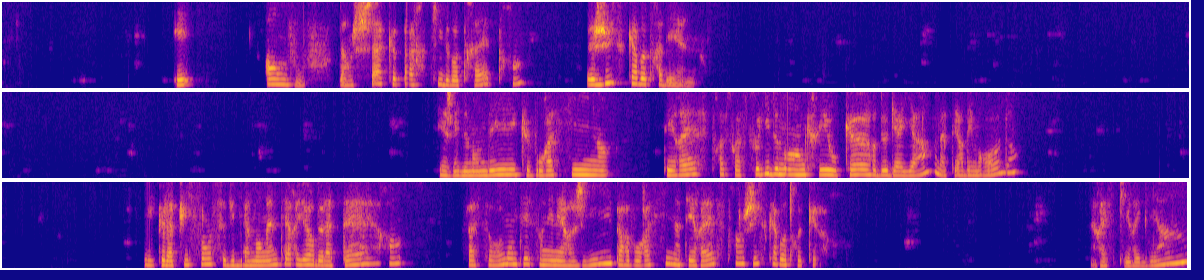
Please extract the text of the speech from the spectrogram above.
et en vous, dans chaque partie de votre être, jusqu'à votre ADN. Et je vais demander que vos racines terrestre soit solidement ancré au cœur de Gaïa, la terre d'émeraude, et que la puissance du diamant intérieur de la terre fasse remonter son énergie par vos racines terrestres jusqu'à votre cœur. Respirez bien.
